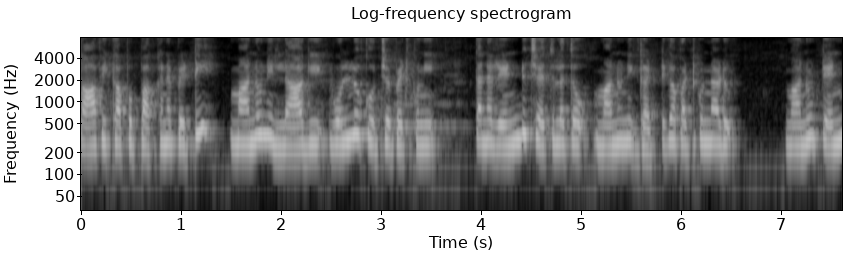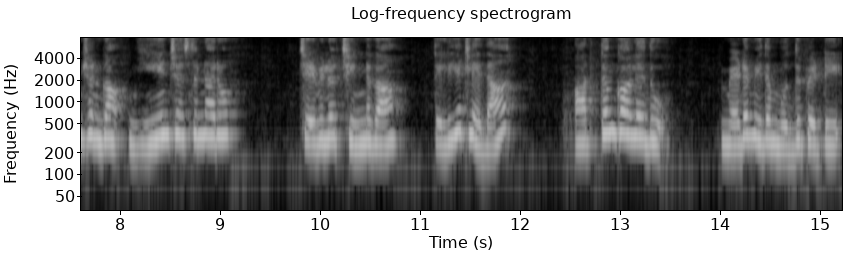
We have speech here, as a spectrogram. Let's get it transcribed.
కాఫీ కప్పు పక్కన పెట్టి మనుని లాగి ఒళ్ళు కూర్చోపెట్టుకుని తన రెండు చేతులతో మనుని గట్టిగా పట్టుకున్నాడు. మను టెన్షన్గా ఏం చేస్తున్నారు? చెవిలో చిన్నగా తెలియట్లేదా? అర్థం కాలేదు. మెడ మీద ముద్దు పెట్టి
